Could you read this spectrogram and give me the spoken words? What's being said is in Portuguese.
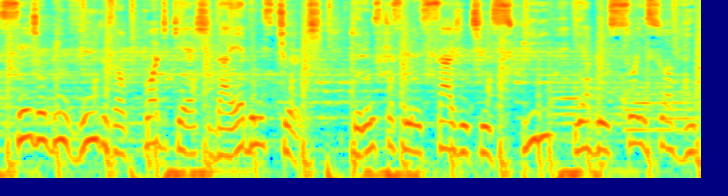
Sejam bem-vindos ao podcast da Eden's Church. Queremos que essa mensagem te inspire e abençoe sua vida.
